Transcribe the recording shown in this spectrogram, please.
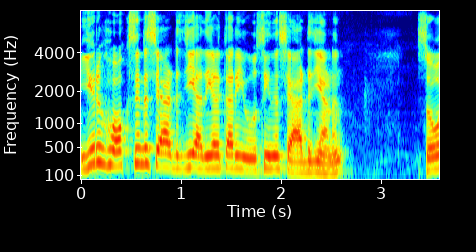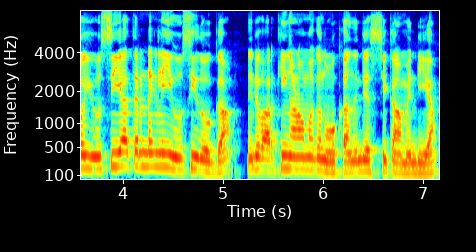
ഈ ഒരു ഹോക്സിന്റെ സ്ട്രാറ്റജി അധികം ആൾക്കാർ യൂസ് ചെയ്യുന്ന സ്ട്രാറ്റജിയാണ് സോ യൂസ് ചെയ്യാത്തിട്ടുണ്ടെങ്കിൽ യൂസ് ചെയ്ത് നോക്കുക. ഇതിന്റെ വർക്കിംഗ് ആണോ എന്നൊക്കെ നോക്കുക. അതിന്റെ ജസ്റ്റ് കമന്റ് ചെയ്യുക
